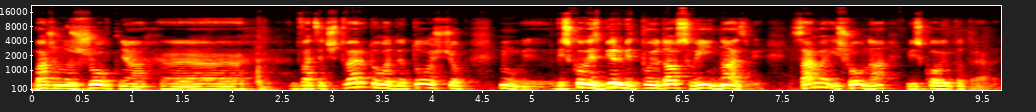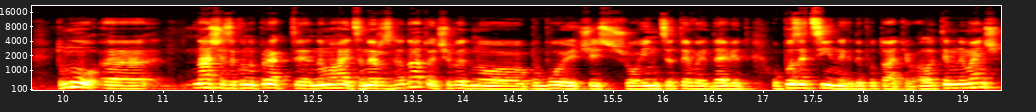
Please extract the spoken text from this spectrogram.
бажано з жовтня е, 24-го, для того, щоб ну, військовий збір відповідав своїй назві, саме йшов на військові потреби. Тому е, наші законопроекти намагаються не розглядати, очевидно, побоюючись, що ініціатива йде від опозиційних депутатів, але тим не менш.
